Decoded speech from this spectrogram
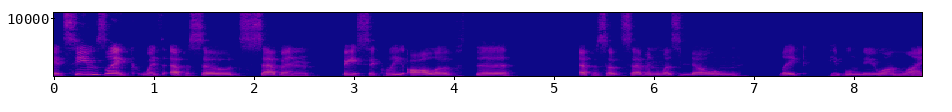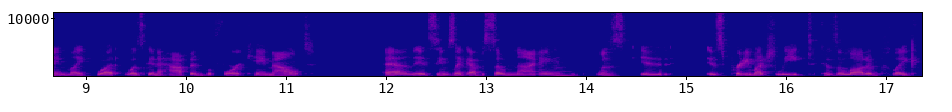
It seems like with episode 7, basically all of the episode 7 was known like people knew online like what was going to happen before it came out. And it seems like episode 9 was is, is pretty much leaked because a lot of like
